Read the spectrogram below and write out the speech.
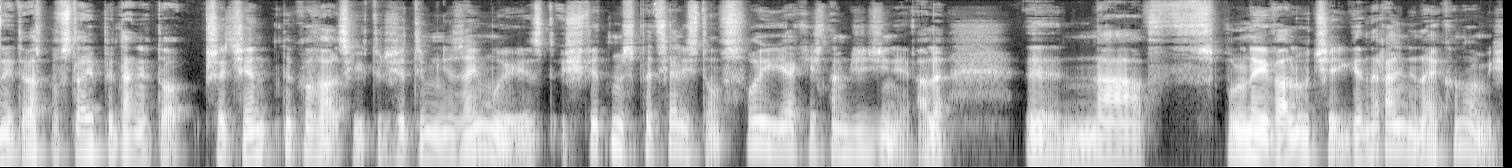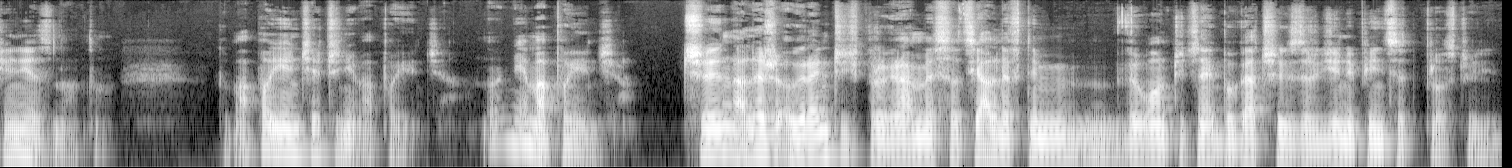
no i teraz powstaje pytanie, to przeciętny Kowalski, który się tym nie zajmuje, jest świetnym specjalistą w swojej jakiejś tam dziedzinie, ale y, na wspólnej walucie i generalnie na ekonomii się nie zna. To, to ma pojęcie, czy nie ma pojęcia? No nie ma pojęcia. Czy należy ograniczyć programy socjalne, w tym wyłączyć najbogatszych z rodziny 500, czyli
